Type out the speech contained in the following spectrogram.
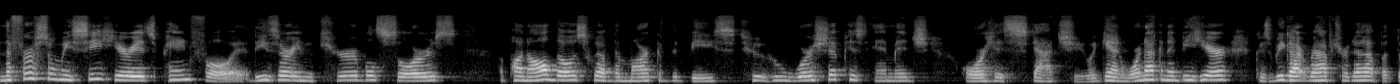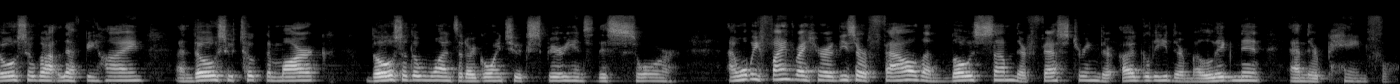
And the first one we see here is painful. These are incurable sores upon all those who have the mark of the beast, who, who worship his image or his statue. Again, we're not going to be here because we got raptured up, but those who got left behind and those who took the mark, those are the ones that are going to experience this sore. And what we find right here, these are foul and loathsome, they're festering, they're ugly, they're malignant, and they're painful.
